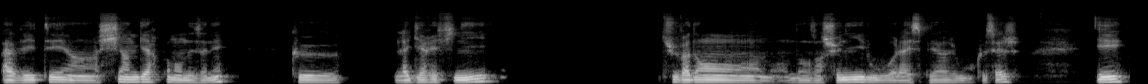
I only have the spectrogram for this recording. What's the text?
avais été un chien de guerre pendant des années, que la guerre est finie tu vas dans dans un chenil ou à la SPA ou que sais-je et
